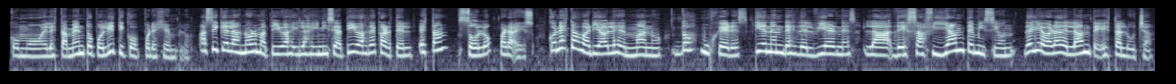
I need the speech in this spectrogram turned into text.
como el estamento político, por ejemplo. Así que las normativas y las iniciativas de cartel están solo para eso. Con estas variables en mano, dos mujeres tienen desde el viernes la desafiante misión de llevar adelante esta lucha,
